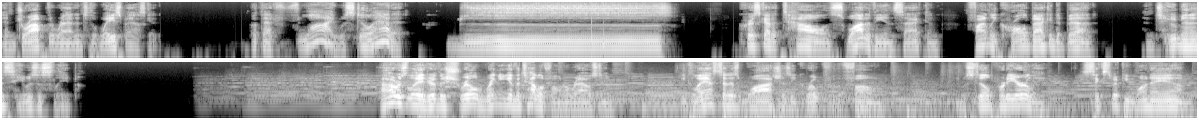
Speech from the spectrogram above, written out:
and dropped the rat into the wastebasket. But that fly was still at it. Bzzz. Chris got a towel and swatted the insect and finally crawled back into bed. In two minutes, he was asleep. Hours later, the shrill ringing of the telephone aroused him. He glanced at his watch as he groped for the phone. Was still pretty early, 6:51 a.m.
